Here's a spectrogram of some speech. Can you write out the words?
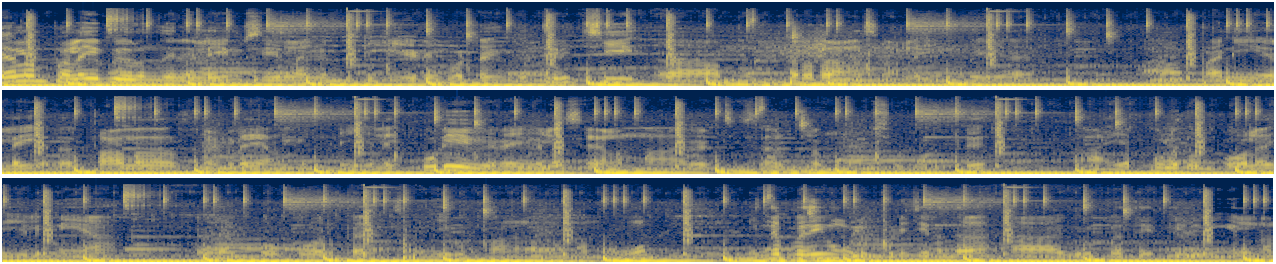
சேலம் பழைய பேருந்து நிலையம் சீலங்கன்பட்டிக்கு இடைப்பட்ட இந்த திருச்சி பிரதான சாலையினுடைய பணிகளை அதாவது பாலதார சாக்கடை அமைக்கும் பணிகளை கூடிய விரைவில் சேலம் மாநகராட்சி சார்பில் முடிச்சு கொடுத்து எப்பொழுதும் போல் எளிமையாக போக்குவரத்தை செஞ்சு கொடுப்பாங்க நம்ம நம்புவோம். இந்த பதிவு உங்களுக்கு பிடிச்சிருந்தா விருப்பத்தை தெரிவிங்கள்.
